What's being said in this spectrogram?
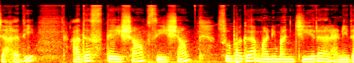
ஜகதி அதஸ்தேஷாம் சீஷாம் சுபக மணிமஞ்சீர ரணித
